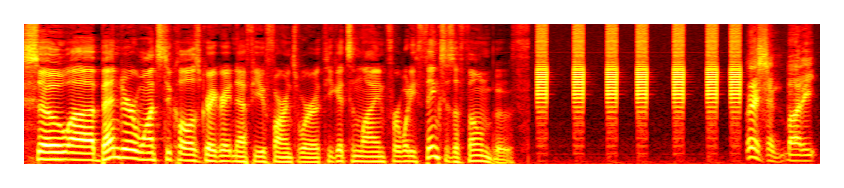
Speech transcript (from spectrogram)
So uh, Bender wants to call his great great nephew Farnsworth. He gets in line for what he thinks is a phone booth. Listen, buddy,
